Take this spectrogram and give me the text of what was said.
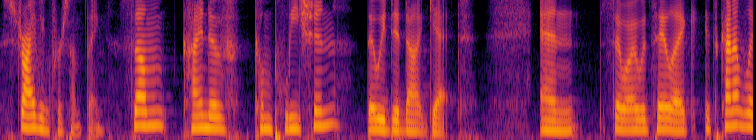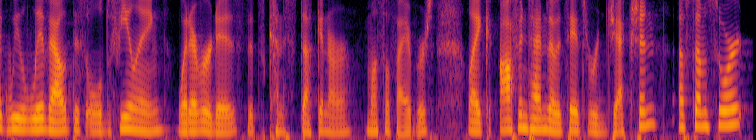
striving for something, some kind of completion that we did not get. And so I would say, like, it's kind of like we live out this old feeling, whatever it is, that's kind of stuck in our muscle fibers. Like, oftentimes I would say it's rejection of some sort.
